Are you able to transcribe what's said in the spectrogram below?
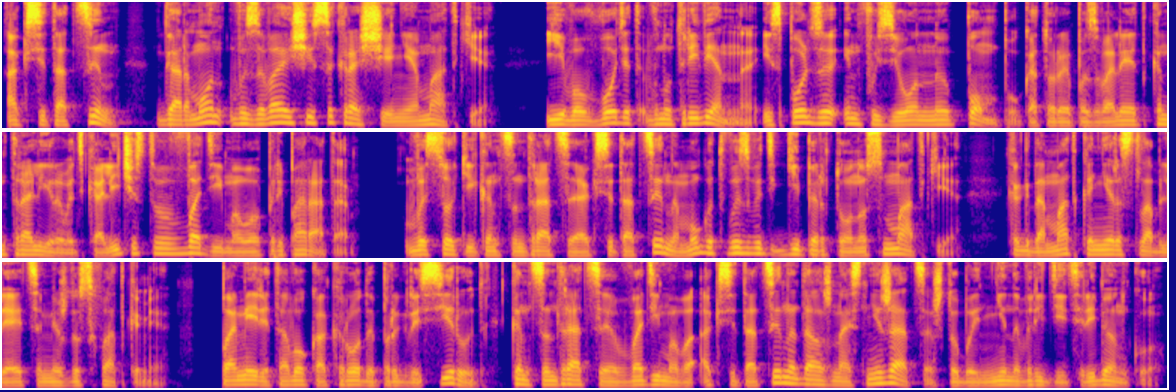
Окситоцин – гормон, вызывающий сокращение матки. Его вводят внутривенно, используя инфузионную помпу, которая позволяет контролировать количество вводимого препарата. Высокие концентрации окситоцина могут вызвать гипертонус матки, когда матка не расслабляется между схватками. По мере того, как роды прогрессируют, концентрация вводимого окситоцина должна снижаться, чтобы не навредить ребенку.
